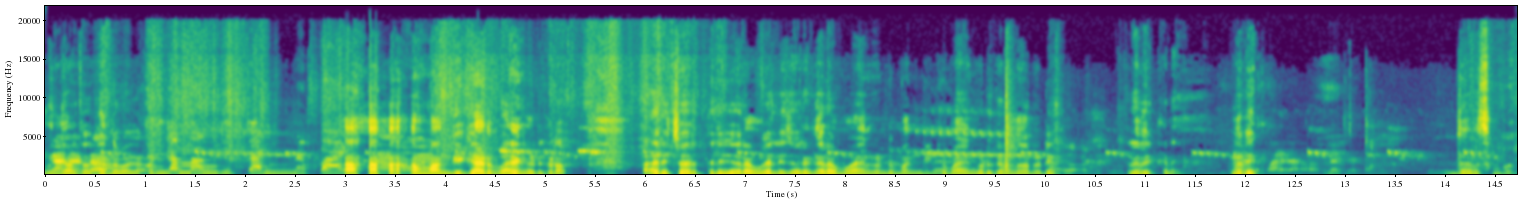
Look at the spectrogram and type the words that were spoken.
കുഞ്ഞാത്തത്തിന്റെ മങ്കിക്കാണ് പഴം കൊടുക്കണം. ആര് ചുരത്തിൽ കയറാൻ പോകല്ലേ ചുരം കയറാൻ പോകാൻ കൊണ്ട് മങ്കിക്ക് പഴം കൊടുക്കണം എന്ന് പറഞ്ഞിട്ട് ഇത് നിൽക്കണേ എന്നത് ഇതാണ് സംഭവം.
